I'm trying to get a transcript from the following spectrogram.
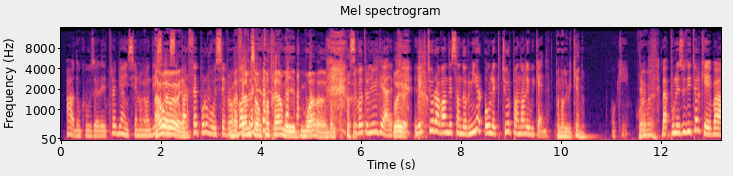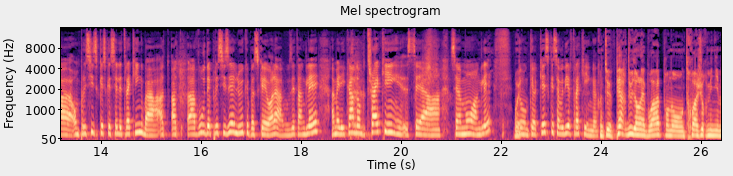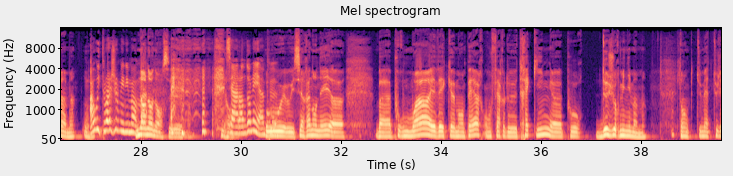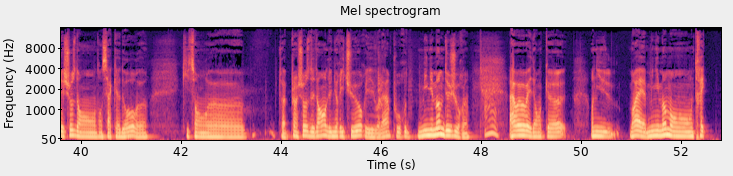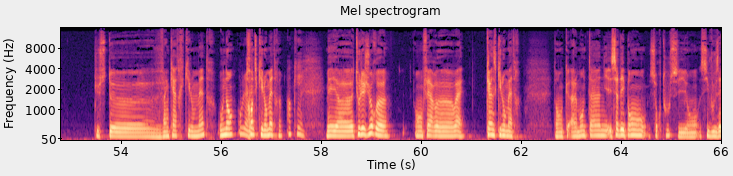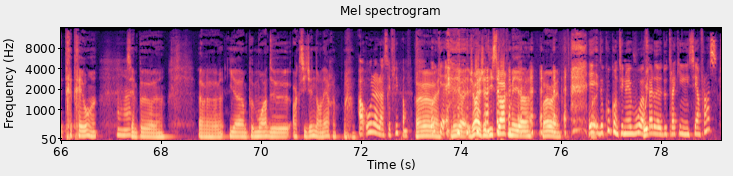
Ah, donc vous allez très bien ici en Normandie. Ah c'est ouais, ouais, parfait pour vous. C'est Ma votre, femme, c'est au contraire, mais moi, euh, c'est votre lieu idéal. ouais. Lecture avant de s'endormir ou lecture pendant les week-ends? Pendant le week-end. Ok. Ouais, Très bien. ouais. Bah, pour les auditeurs qui, bah, on précise qu'est-ce que c'est le trekking, bah, à, à- à vous de préciser, Luc, parce que voilà, vous êtes anglais, américain, donc trekking, c'est un, c'est un mot anglais. Ouais. Donc, euh, qu'est-ce que ça veut dire trekking Quand tu es perdu dans les bois pendant trois jours minimum. hein. Ah oui, trois jours minimum. Non, non, non, c'est. C'est un randonnée un peu. Oui, oui, c'est une randonnée. euh, bah, pour moi, avec mon père, on fait le trekking euh, pour deux jours minimum. Donc, tu mets toutes les choses dans ton sac à dos euh, qui sont. Euh, tu as plein de choses dedans, de nourriture, et voilà, pour minimum deux jours. hein. Ah, Ah ouais, ouais, donc euh, on y. Ouais, minimum, on trek plus de 24 km, ou non, Ouh là là. 30 km. ok. Mais tous les jours, on fait ouais, 15 km. Donc à la montagne, et ça dépend surtout si, on, si vous êtes très très haut. hein. Uh-huh. C'est un peu, euh, euh, il y a un peu moins d'oxygène dans l'air. Ah, oh là là, c'est flippant. Ouais, ouais, ouais. Ok. Mais euh, ouais, j'ai l'histoire, mais euh, ouais, ouais. Et Ouais. du coup, continuez-vous à Oui. faire euh, du trekking ici en France?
